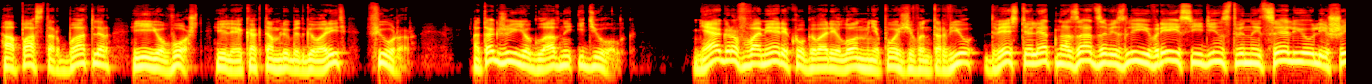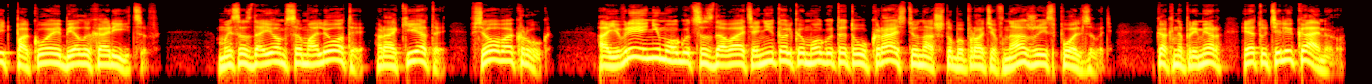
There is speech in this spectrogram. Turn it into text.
а пастор Батлер – ее вождь, или, как там любят говорить, фюрер, а также ее главный идеолог. «Негров в Америку», – говорил он мне позже в интервью, – «200 лет назад завезли евреи с единственной целью лишить покоя белых арийцев». Мы создаем самолеты, ракеты, все вокруг. А евреи не могут создавать, они только могут это украсть у нас, чтобы против нас же использовать. Как, например, эту телекамеру.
